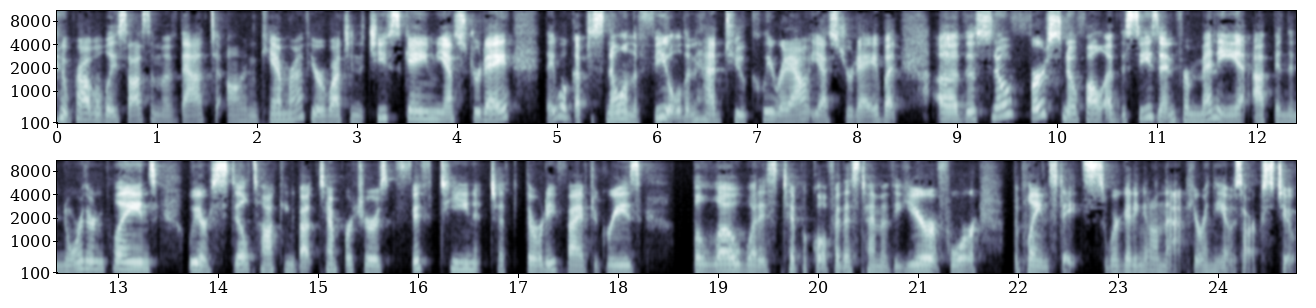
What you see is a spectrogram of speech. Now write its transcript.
You probably saw some of that on camera if you were watching the Chiefs game yesterday. They woke up to snow on the field and had to clear it out yesterday. But uh, the snow, first snowfall of the season for many up in the northern plains, we are still talking about temperatures 15 to 35 degrees below what is typical for this time of the year for the plain states. We're getting in on that here in the Ozarks too.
